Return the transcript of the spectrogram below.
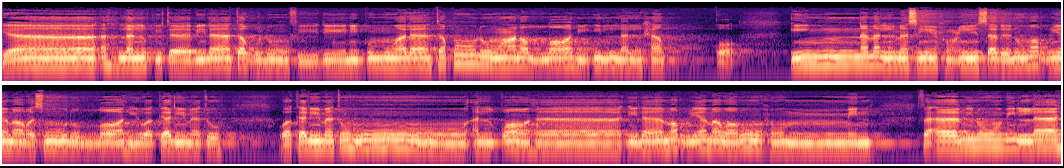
يا أهل الكتاب لا تغلوا في دينكم ولا تقولوا على الله إلا الحق. إنما المسيح عيسى ابن مريم رسول الله وكلمته وكلمته ألقاها إلى مريم وروح منه فآمنوا بالله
